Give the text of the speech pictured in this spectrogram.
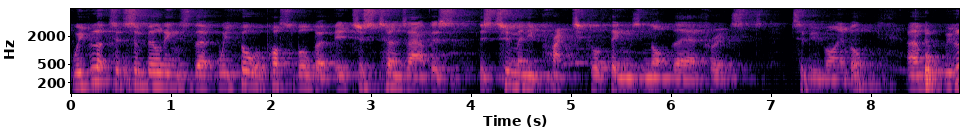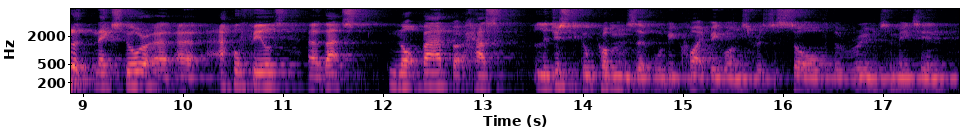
we've looked at some buildings that we thought were possible, but it just turns out there's, there's too many practical things not there for it to be viable. Um, we've looked next door at, at Applefields. Uh, that's not bad, but has logistical problems that would be quite big ones for us to solve. The room to meet in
